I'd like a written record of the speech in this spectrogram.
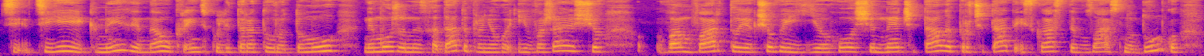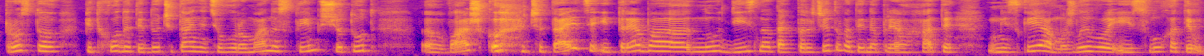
Ці- Цієї книги на українську літературу, тому не можу не згадати про нього і вважаю, що вам варто, якщо ви його ще не читали, прочитати і скласти власну думку, просто підходити до читання цього роману з тим, що тут е, важко читається, і треба ну, дійсно так перечитувати і напрягати мізки, а можливо і слухати.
